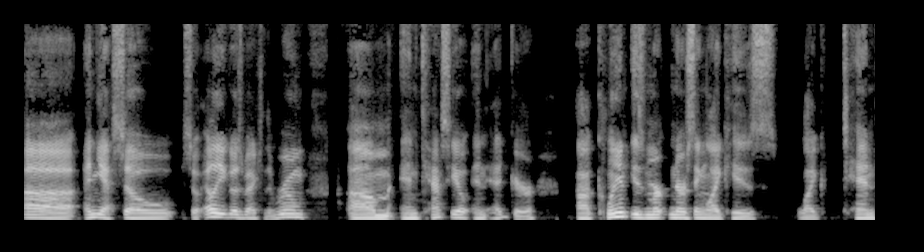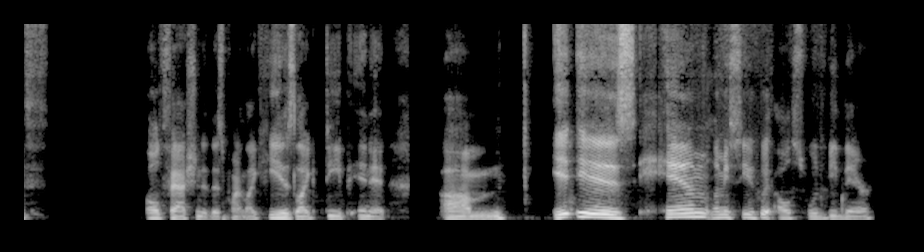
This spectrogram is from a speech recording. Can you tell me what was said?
uh and yeah so so elliot goes back to the room um and cassio and edgar uh clint is nursing like his like 10th old fashioned at this point like he is like deep in it. Um it is him let me see who else would be there.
